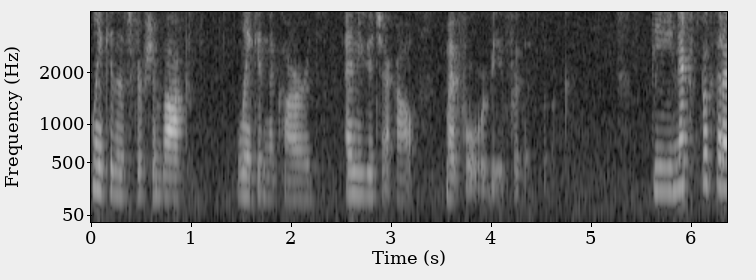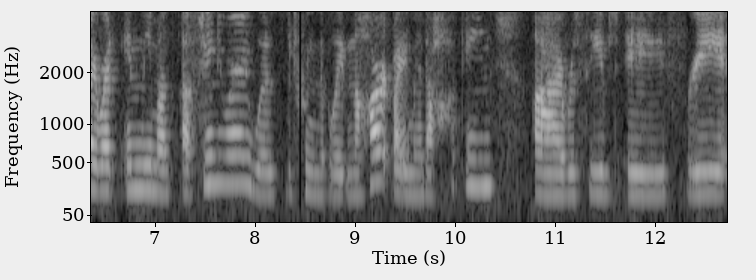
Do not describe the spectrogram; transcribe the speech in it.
link in the description box, link in the cards, and you can check out my full review for this book. The next book that I read in the month of January was Between the Blade and the Heart by Amanda Hocking. I received a free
